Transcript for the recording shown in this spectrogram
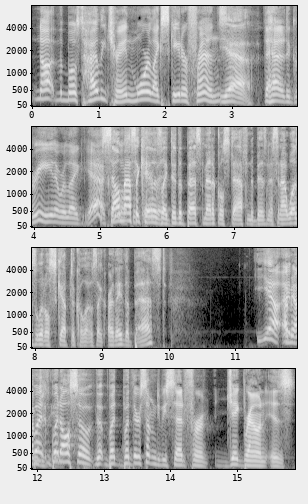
not the most highly trained, more like skater friends. Yeah. That had a degree that were like, yeah. Sal cool, I'll take Masekela's like they're the best medical staff in the business, and I was a little skeptical. I was like, are they the best? Yeah, I mean, I'm but just- but also, but but there's something to be said for Jake Brown. Is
